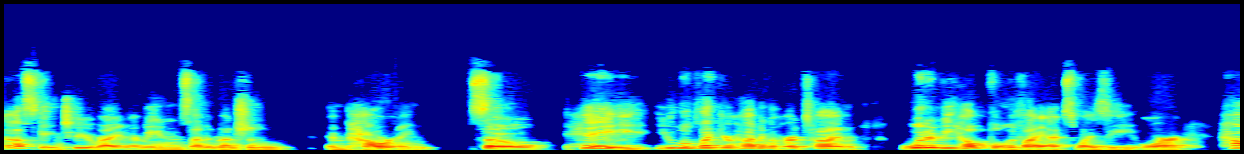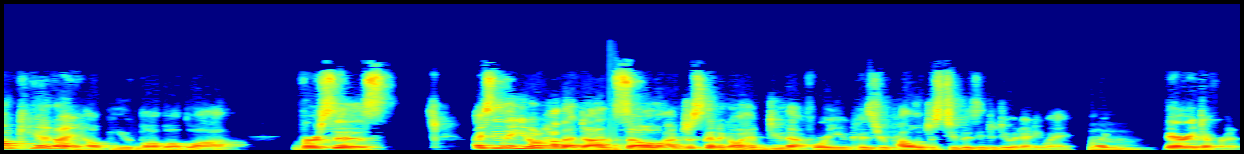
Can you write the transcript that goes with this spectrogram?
Asking too, right? I mean, Simon mentioned empowering. So, hey, you look like you're having a hard time. Would it be helpful if I XYZ? Or how can I help you? Blah, blah, blah. Versus, I see that you don't have that done. So I'm just going to go ahead and do that for you because you're probably just too busy to do it anyway. Like, mm. very different.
